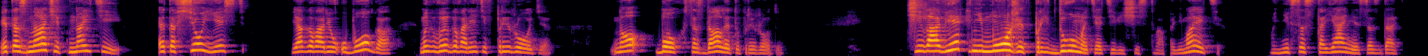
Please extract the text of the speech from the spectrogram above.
это значит найти. Это все есть, я говорю, у Бога, мы, вы говорите в природе. Но Бог создал эту природу. Человек не может придумать эти вещества, понимаете? Он не в состоянии создать.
